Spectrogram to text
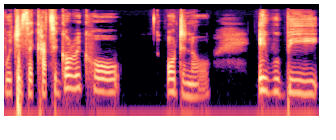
which is a categorical ordinal, it would be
